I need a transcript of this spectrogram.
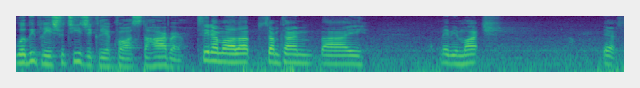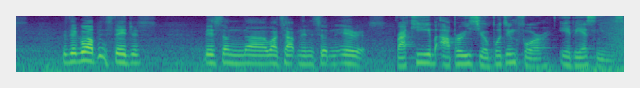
will be placed strategically across the harbor. See them all up sometime by maybe March. Yes, because they go up in stages based on uh, what's happening in certain areas. Rakib Aparicio reporting for ABS News.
